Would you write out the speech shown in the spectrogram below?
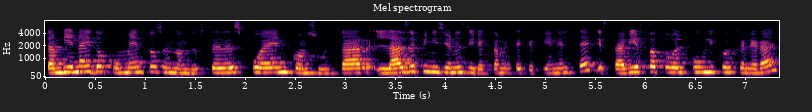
También hay documentos en donde ustedes pueden consultar las definiciones directamente que tiene el TEC. Está abierto a todo el público en general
